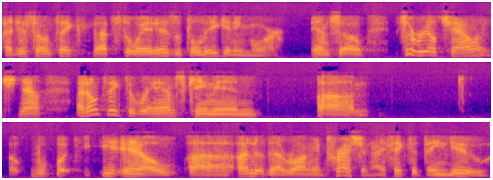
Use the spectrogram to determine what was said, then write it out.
I just don't think that's the way it is with the league anymore. And so it's a real challenge. Now, I don't think the Rams came in, um, you know, uh, under the wrong impression. I think that they knew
